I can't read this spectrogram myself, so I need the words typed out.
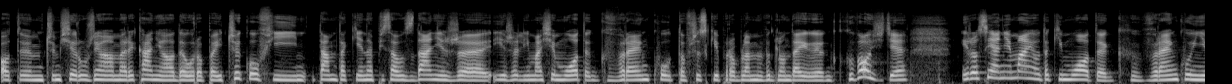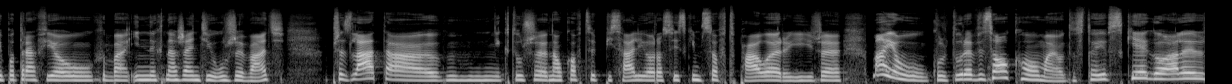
o tym, czym się różnią Amerykanie od Europejczyków i tam takie napisał zdanie, że jeżeli ma się młotek w ręku, to wszystkie problemy wyglądają jak gwoździe i Rosjanie mają taki młotek w ręku i nie potrafią chyba innych narzędzi używać przez lata niektórzy naukowcy pisali o rosyjskim soft power i że mają kulturę wysoką, mają Dostojewskiego, ale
